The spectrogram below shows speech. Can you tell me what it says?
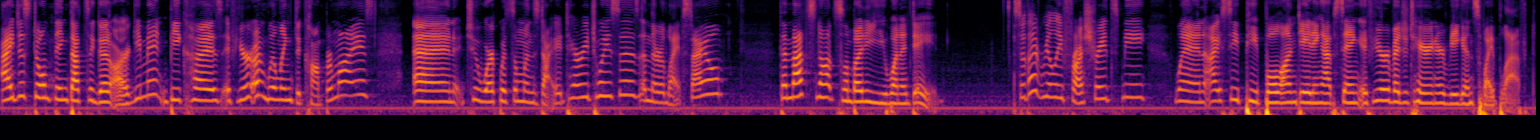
I just don't think that's a good argument because if you're unwilling to compromise and to work with someone's dietary choices and their lifestyle, then that's not somebody you want to date. So that really frustrates me when I see people on dating apps saying if you're a vegetarian or vegan, swipe left.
